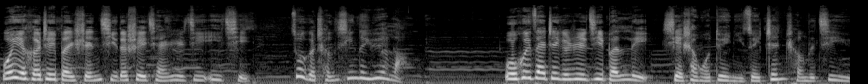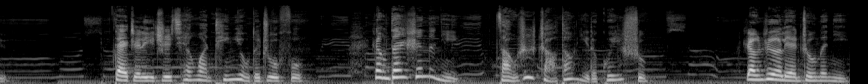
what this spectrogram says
我也和这本神奇的睡前日记一起，做个诚心的月老。我会在这个日记本里写上我对你最真诚的寄语，带着荔枝千万听友的祝福，让单身的你早日找到你的归属，让热恋中的你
